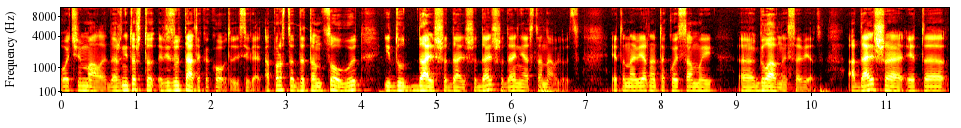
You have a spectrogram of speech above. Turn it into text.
очень мало. Даже не то, что результаты какого-то достигают, а просто дотанцовывают, идут дальше, дальше, дальше, да, не останавливаются. Это, наверное, такой самый э, главный совет. А дальше это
